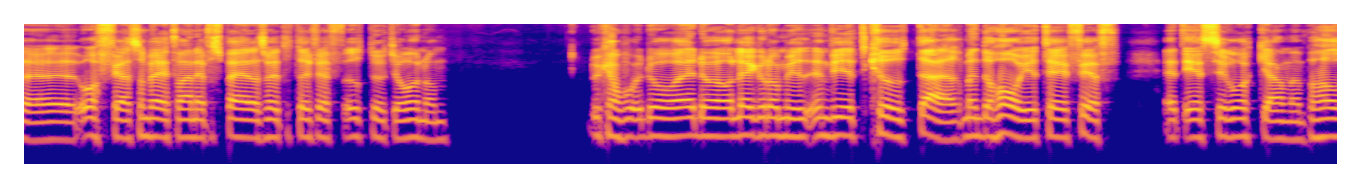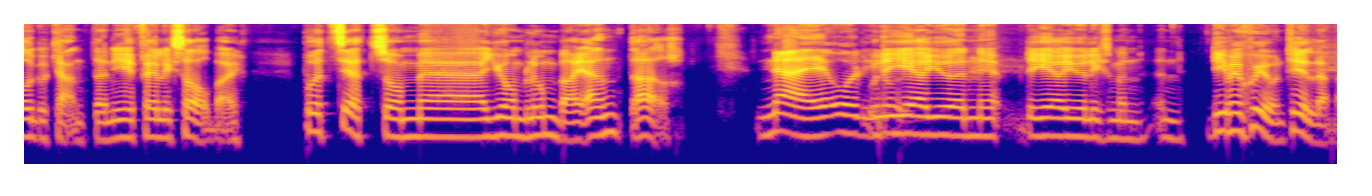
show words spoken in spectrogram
uh, Offia som vet vad han är för spelare, som vet att TFF utnyttjar honom. Då, kanske, då, då lägger de ju en, ett krut där, men då har ju TFF ett ess i rockärmen på högerkanten i Felix Hörberg. På ett sätt som eh, Johan Blomberg inte är. Nej, och, Och det ger ju, en, eh, det ger ju liksom en, en dimension till det.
